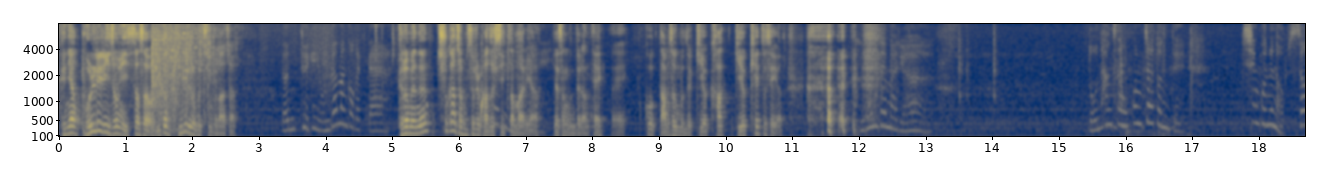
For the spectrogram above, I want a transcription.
그냥 볼 일이 좀 있어서 이건 비밀로 붙인 게 맞아. 넌 되게 용감한 것 같다. 그러면은 추가 점수를 받을 수 있단 말이야 여성분들한테. 네. 꼭 남성분들 기억 기억해 두세요. 그런데 말이야. 넌 항상 혼자던데 친구는 없어?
